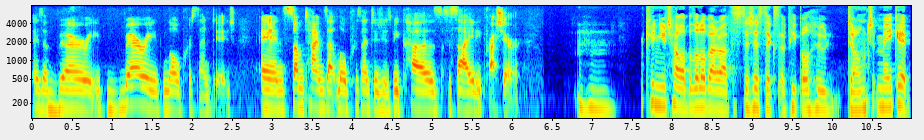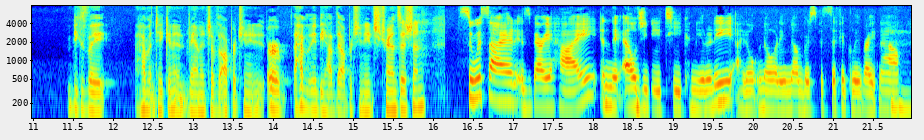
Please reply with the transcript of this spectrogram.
is a very, very low percentage. And sometimes that low percentage is because society pressure. Mm-hmm. Can you tell a little bit about the statistics of people who don't make it because they haven't taken advantage of the opportunity or haven't maybe had the opportunity to transition? Suicide is very high in the LGBT community. I don't know any numbers specifically right now, mm-hmm.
